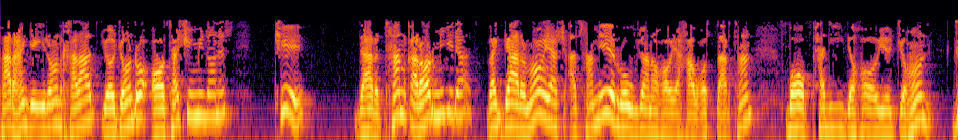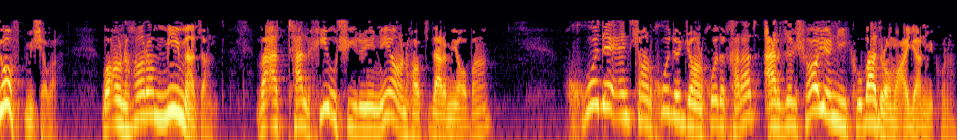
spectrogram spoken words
فرهنگ ایران خرد یا جان را آتشی می‌دانست که در تن قرار می‌گیرد و گرمایش از همه روزنه های حواس در تن با پدیده های جهان جفت می شود و آنها را میمزند و از تلخی و شیرینی آنها که در میابند خود انسان خود جان خود خرد ارزش های نیک و بد را معین می کند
